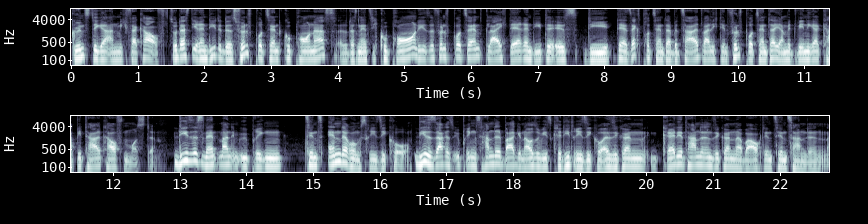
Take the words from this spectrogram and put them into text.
günstiger an mich verkauft, sodass die Rendite des 5% Couponers, also das nennt sich Coupon, diese 5%, gleich der Rendite ist, die der 6%er bezahlt, weil ich den 5%er ja mit weniger Kapital kaufen musste. Dieses nennt man im Übrigen Zinsänderungsrisiko. Diese Sache ist übrigens handelbar genauso wie das Kreditrisiko. Also Sie können Kredit handeln, Sie können aber auch den Zins handeln.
